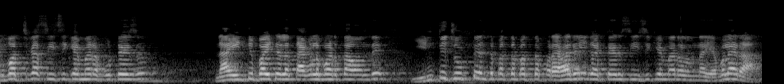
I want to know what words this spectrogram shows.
ఇవ్వచ్చుగా సీసీ కెమెరా ఫుటేజ్? నా ఇంటి బయట ఇలా తగలబడతా ఉంది. ఇంటి చుట్టూ ఇంత పెద్ద పెద్ద ప్రహరీలు కట్టారు సీసీ కెమెరాలు ఉన్నాయి. ఇవ్వలేరా?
